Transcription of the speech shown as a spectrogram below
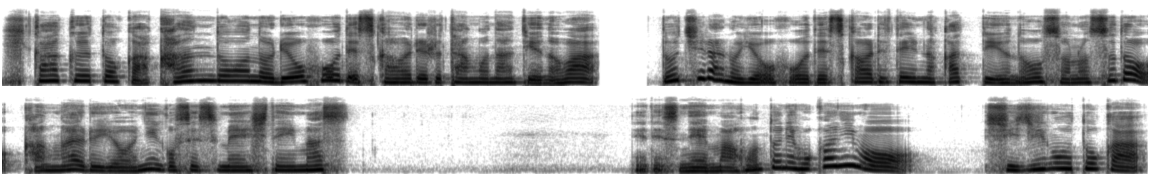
比較とか感動の両方で使われる単語なんていうのはどちらの用法で使われているのかっていうのをその都度考えるようにご説明しています。でですね、まあ本当に他にも指示語とか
